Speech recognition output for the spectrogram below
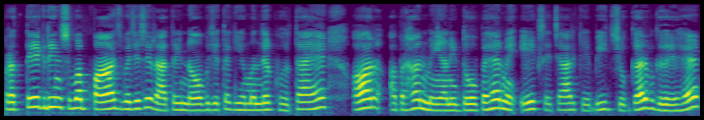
प्रत्येक दिन सुबह पाँच बजे से रात्रि नौ बजे तक यह मंदिर खुलता है। और अपराह्न में, यानी दोपहर में एक से चार के बीच जो गर्भगृह है,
